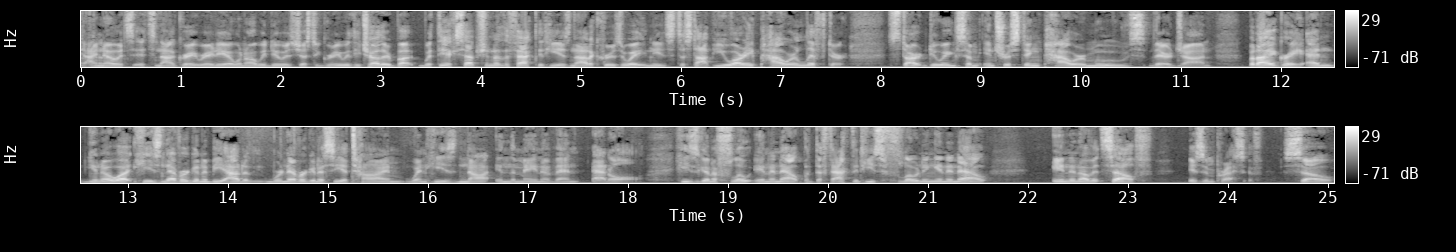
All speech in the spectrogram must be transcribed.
feel I, I know it's it's not great radio when all we do is just agree with each other, but with the exception of the fact that he is not a cruiserweight and needs to stop. You are a power lifter. Start doing some interesting power moves there, John. But I agree. And you know what? He's never going to be out of we're never going to see a time when he's not in the main event at all. He's going to float in and out, but the fact that he's floating in and out in and of itself is impressive. So,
